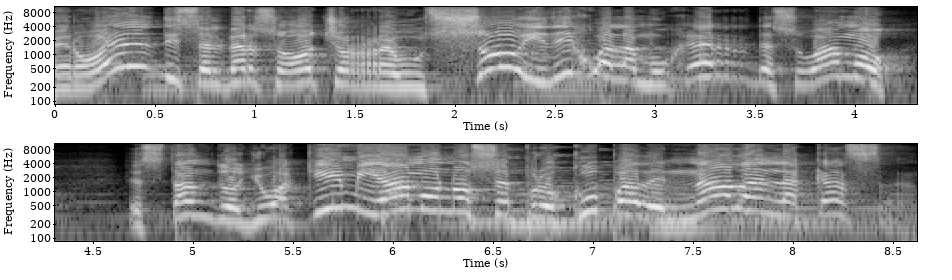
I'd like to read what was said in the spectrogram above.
Pero él, dice el verso 8, rehusó y dijo a la mujer de su amo, estando yo aquí, mi amo no se preocupa de nada en la casa.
